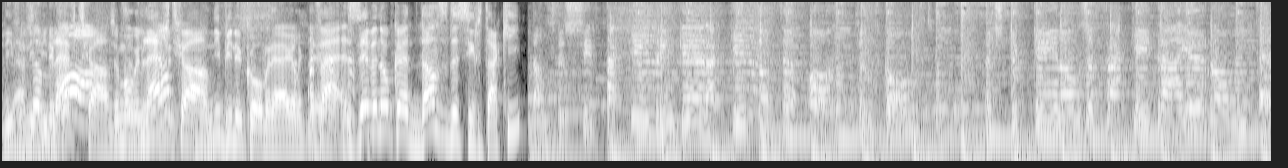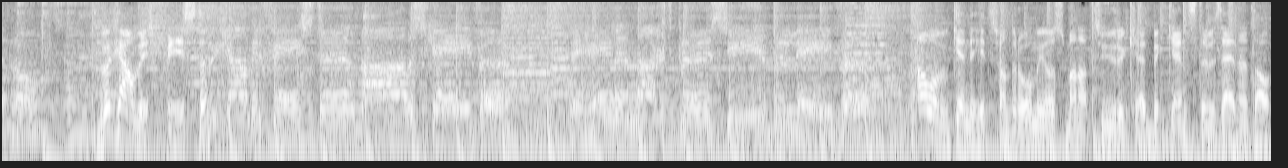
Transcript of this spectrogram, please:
Liever niet Ze binnenkomen. blijft gaan. Ze mogen blijft niet, gaan. niet binnenkomen eigenlijk. nee. Enfin, ze hebben ook eh, Dans de Sirtaki. Dans de sirtaki, drinken rakkie tot de frakkie draaien rond en rond. We gaan weer feesten. We gaan weer feesten, alles geven. De hele nacht plezier beleven. Allemaal bekende hits van de Romeo's, maar natuurlijk het bekendste, we zeiden het al,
